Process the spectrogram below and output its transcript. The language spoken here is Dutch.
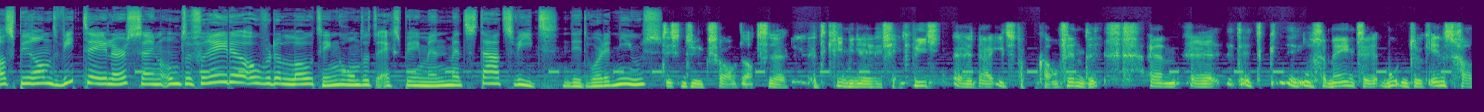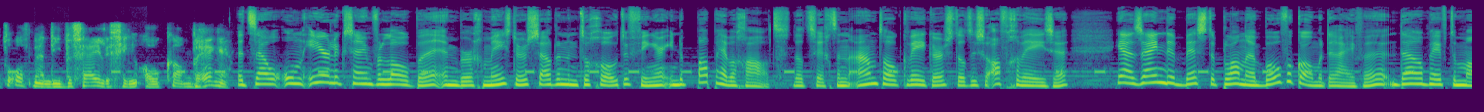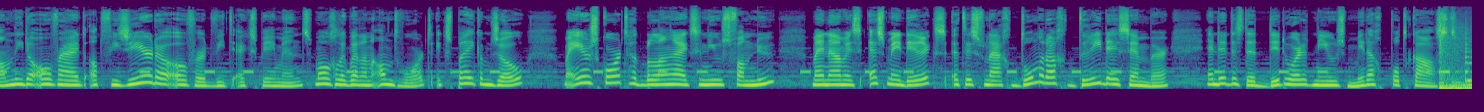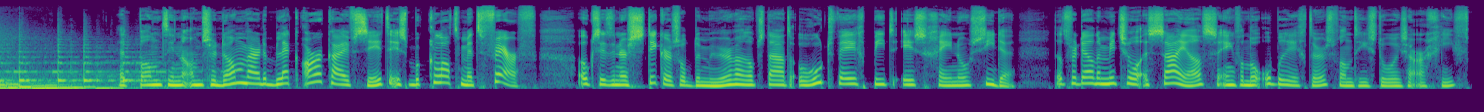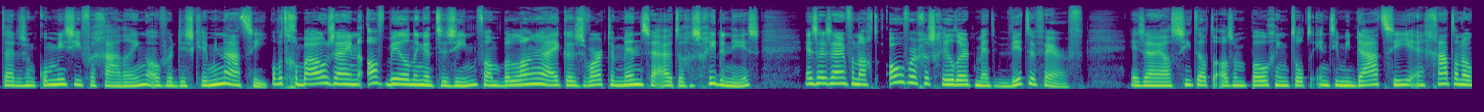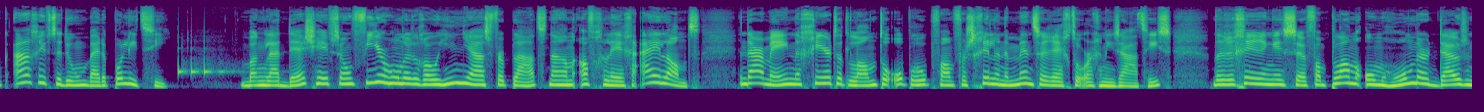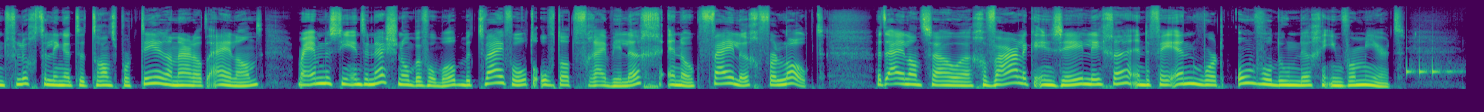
Aspirant-wiettelers zijn ontevreden over de loting rond het experiment met staatswiet. Dit wordt het nieuws. Het is natuurlijk zo dat uh, het criminele circuit uh, daar iets van kan vinden. En uh, het, een gemeente moet natuurlijk inschatten of men die beveiliging ook kan brengen. Het zou oneerlijk zijn verlopen en burgemeesters zouden een te grote vinger in de pap hebben gehad. Dat zegt een aantal kwekers dat is afgewezen. Ja, zijn de beste plannen boven komen drijven? Daarop heeft de man die de overheid adviseerde over het wiet-experiment mogelijk wel een antwoord. Ik spreek hem zo. Maar eerst kort het belangrijkste nieuws van nu. Mijn naam is Esme Dirks. Het is vandaag donderdag 3 december. En dit is de Dit wordt het nieuws middagpodcast. Het pand in Amsterdam waar de Black Archive zit is beklad met verf. Ook zitten er stickers op de muur waarop staat Roetveegpiet is genocide. Dat vertelde Mitchell Essayas, een van de oprichters van het historische archief, tijdens een commissievergadering over discriminatie. Op het gebouw zijn afbeeldingen te zien van belangrijke zwarte mensen uit de geschiedenis. En zij zijn vannacht overgeschilderd met witte verf. Essayas ziet dat als een poging tot intimidatie en gaat dan ook aangifte doen bij de politie. Bangladesh heeft zo'n 400 Rohingya's verplaatst naar een afgelegen eiland. En daarmee negeert het land de oproep van verschillende mensenrechtenorganisaties. De regering is eh, van plan om 100.000 vluchtelingen te transporteren naar dat eiland. Maar Amnesty International bijvoorbeeld betwijfelt of dat vrijwillig en ook veilig verloopt. Het eiland zou eh, gevaarlijk in zee liggen en de VN wordt onvoldoende geïnformeerd.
